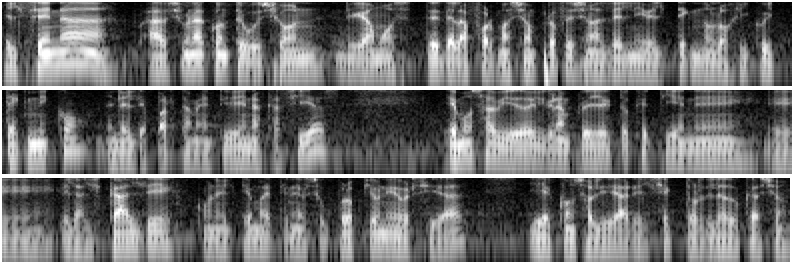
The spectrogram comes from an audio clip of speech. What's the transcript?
El SENA hace una contribución, digamos, desde la formación profesional del nivel tecnológico y técnico en el departamento y en Acacías. Hemos sabido del gran proyecto que tiene eh, el alcalde con el tema de tener su propia universidad y de consolidar el sector de la educación.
